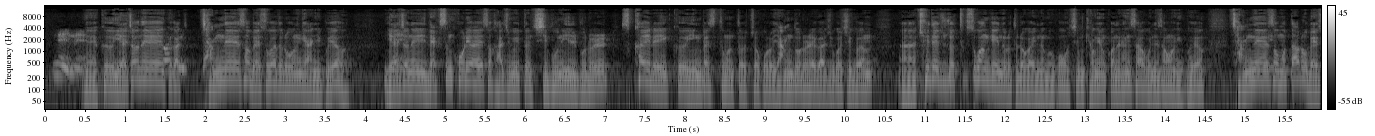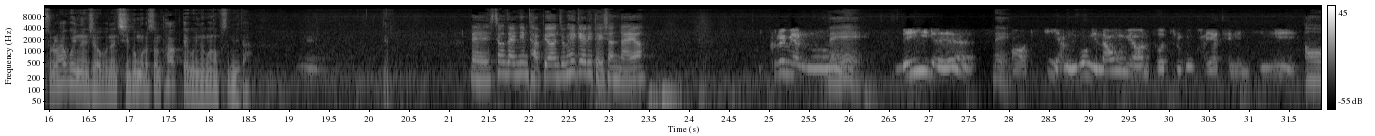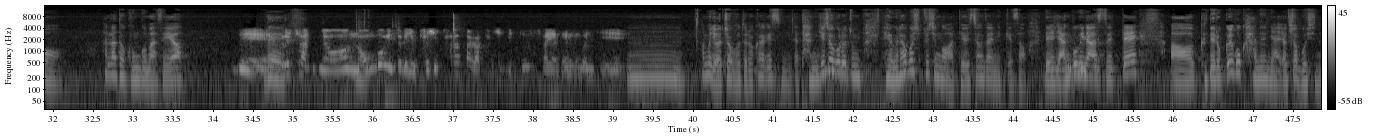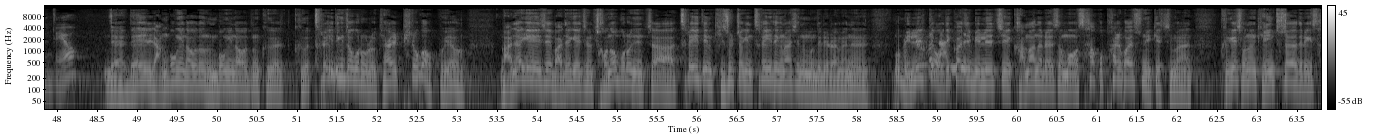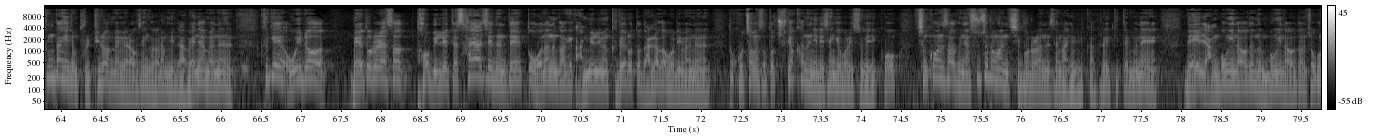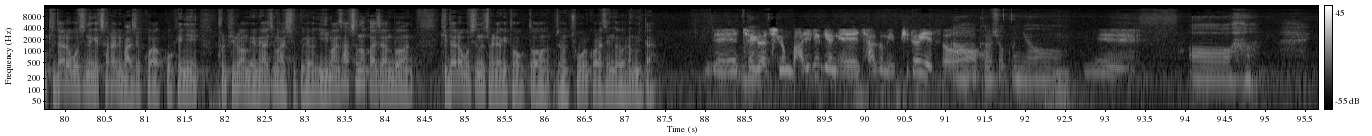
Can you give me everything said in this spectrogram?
네네. 예, 그 예전에 그가 장내에서 매수가 들어오는 게 아니고요. 예전에 이 넥슨 코리아에서 가지고 있던 지분 일부를 스카이레이크 인베스트먼트 쪽으로 양도를 해가지고 지금 어, 최대 주주 특수관계인으로 들어가 있는 거고 지금 경영권을 행사하고 있는 상황이고요. 장내에서 뭐 따로 매수를 하고 있는지 여부는 지금으로선 파악되고 있는 건 없습니다. 네, 시청자님 답변 좀 해결이 되셨나요? 그러면 네. 내일에 네. 어, 특히 양봉이 나오면 더 들고 가야 되는지 어, 하나 더 궁금하세요? 네. 네. 그렇지 않으면 원봉이 떨어지면 다시 팔았다가 다시 밑에서 사야 되는 건지. 음, 한번 여쭤보도록 하겠습니다. 단기적으로 좀 대응을 하고 싶으신 것 같아요, 시청자님께서. 내일 양봉이 나왔을 때, 어, 그대로 끌고 가느냐 여쭤보시는데요. 네, 내일 양봉이 나오든 음봉이 나오든 그, 그 트레이딩적으로 그렇게 할 필요가 없고요. 만약에 이제, 만약에 지금 전업으로 진짜 트레이딩, 기술적인 트레이딩을 하시는 분들이라면은 뭐 밀릴 때 어디까지 밀릴지 감안을 해서 뭐 사고 팔고 할 수는 있겠지만 그게 저는 개인 투자자들에게 상당히 좀 불필요한 매매라고 생각을 합니다. 왜냐면은 그게 오히려 매도를 해서 더 밀릴 때 사야지 했는데 또 원하는 가격 안 밀리면 그대로 또 날아가 버리면은 또 고점에서 또 추격하는 일이 생겨버릴 수가 있고 증권사 그냥 수수료만 지불을 하는 셈 아닙니까? 그렇기 때문에 내일 양봉이 나오든 음봉이 나오든 조금 기다려 보시는 게 차라리 맞을 것 같고 괜히 불필요한 매매하지 마시고요. 2만 4천 원까지 한번 기다려 보시는 전략이 더욱더 좀 좋을 거라 생각을 합니다. 네, 제가 지금 말일경에 자금이 필요해서. 아, 그러셨군요. 네. 어,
